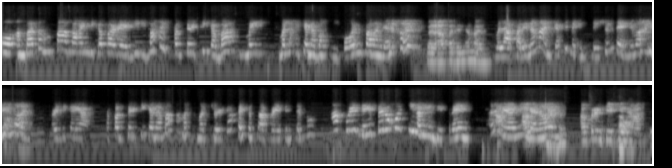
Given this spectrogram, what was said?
oh, ang bata mo pa, baka hindi ka pa ready. Bakit? Pag 30 ka ba, may malaki ka na bang ipon? Parang gano'n. Wala pa din naman. Wala pa rin naman kasi may inflation din, yung mga gano'n. Or di kaya, kapag 30 ka na ba, mas mature ka kaysa sa present self mo? Ah, pwede, pero konti lang yung difference. Ano mo yan, yung Ang- gano'n. ang prinsipyo niya kasi,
